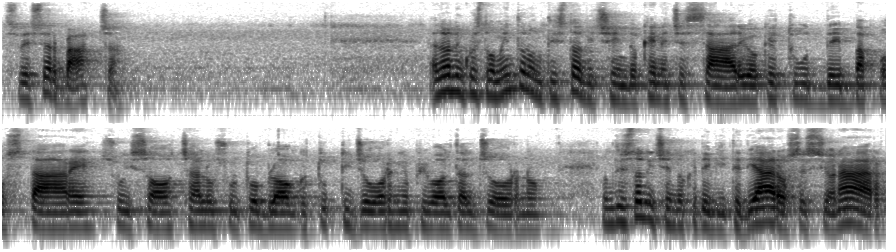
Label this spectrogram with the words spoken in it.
sulle erbaccia. Allora in questo momento non ti sto dicendo che è necessario che tu debba postare sui social o sul tuo blog tutti i giorni o più volte al giorno. Non ti sto dicendo che devi tediare, ossessionare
